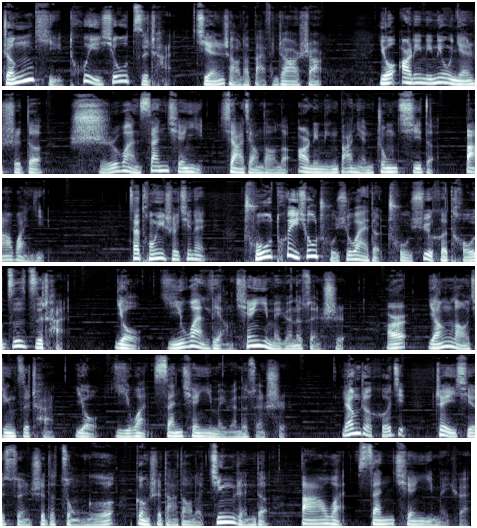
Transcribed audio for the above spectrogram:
整体退休资产减少了百分之二十二，由二零零六年时的十万三千亿下降到了二零零八年中期的八万亿。在同一时期内，除退休储蓄外的储蓄和投资资产有一万两千亿美元的损失，而养老金资产有一万三千亿美元的损失，两者合计，这些损失的总额更是达到了惊人的八万三千亿美元。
